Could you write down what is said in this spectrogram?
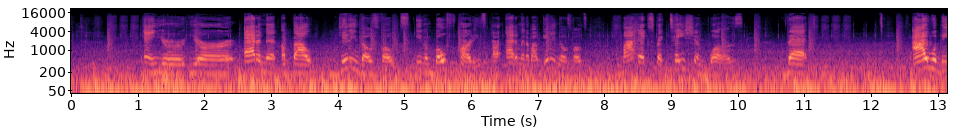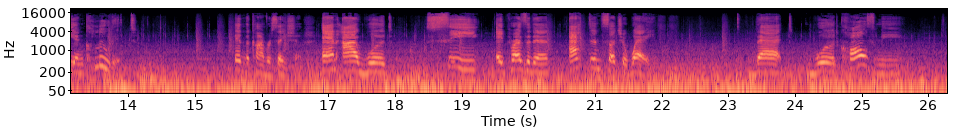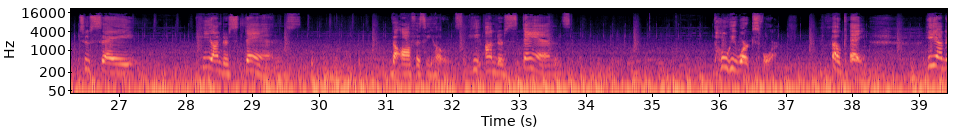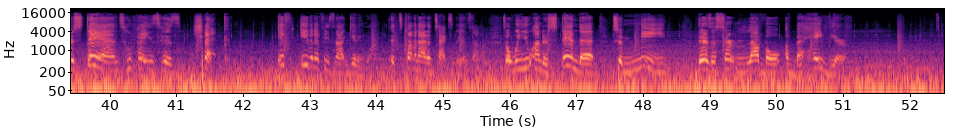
and you're you're adamant about getting those votes, even both parties are adamant about getting those votes. My expectation was that I would be included in the conversation and I would see a president act in such a way that would cause me to say he understands the office he holds. He understands who he works for. Okay? He understands who pays his check. If even if he's not getting one. It's coming out of taxpayers' dollar. So when you understand that, to me, there's a certain level of behavior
